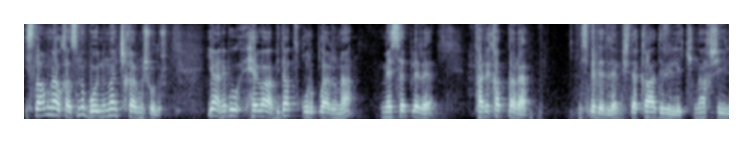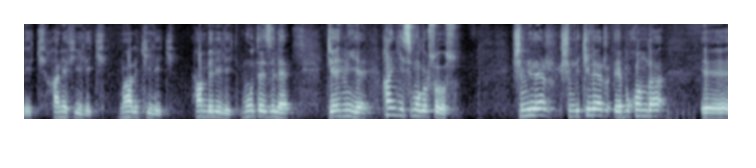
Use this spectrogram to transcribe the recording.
İslam'ın halkasını boynundan çıkarmış olur. Yani bu heva, bidat gruplarına, mezheplere, tarikatlara nispet edilen işte Kadirilik, Nakşilik, Hanefilik, Malikilik, Hanbelilik, Mutezile, Cehmiye hangi isim olursa olsun. Şimdiler, şimdikiler e, bu konuda e,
